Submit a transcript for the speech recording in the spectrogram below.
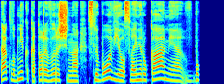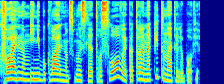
да, клубника, которая выращена с любовью, своими руками, в буквальном и не буквальном смысле этого слова, и которая напитана этой любовью.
